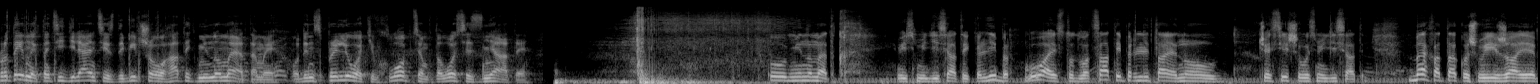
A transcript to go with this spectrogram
Противник на цій ділянці здебільшого гатить мінометами. Один з прильотів хлопцям вдалося зняти. Мінометка 80-й калібр. Буває 120-й прилітає, але частіше 80-й. Беха також виїжджає,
